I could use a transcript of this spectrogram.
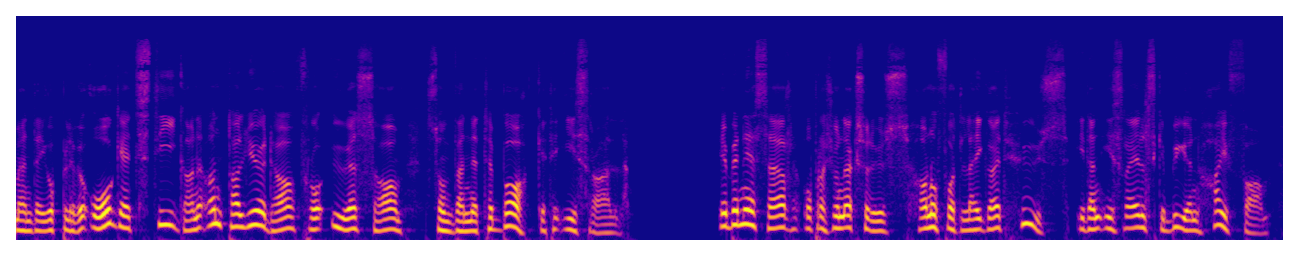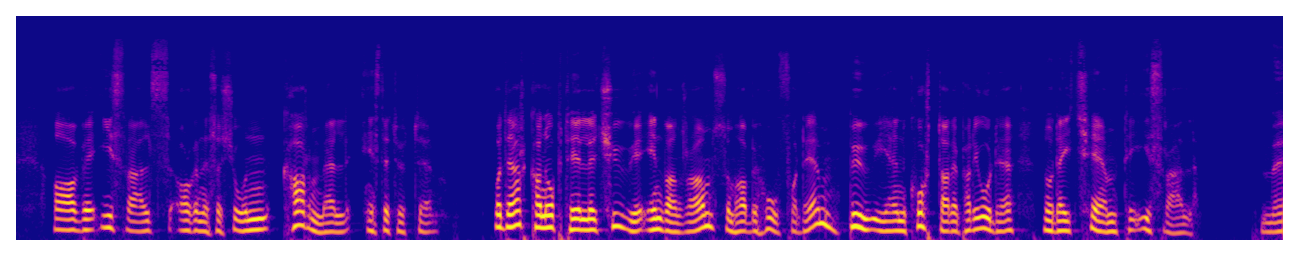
men de opplever òg et stigende antall jøder fra USA som vender tilbake til Israel. Ebenezer Operasjon Exodus har nå fått leie et hus i den israelske byen Haifa, av Israelsorganisasjonen Karmel-instituttet. Og der kan opptil 20 innvandrere som har behov for det, bo i en kortere periode når de kommer til Israel. Vi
